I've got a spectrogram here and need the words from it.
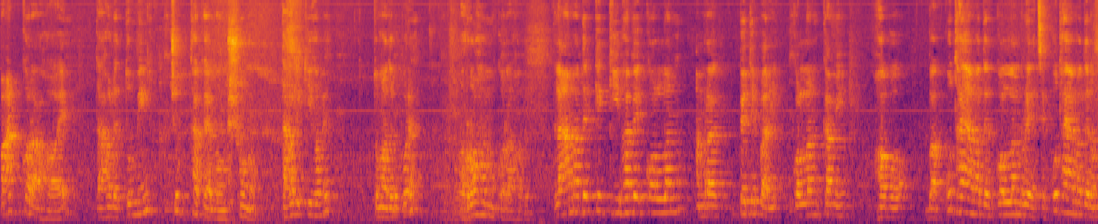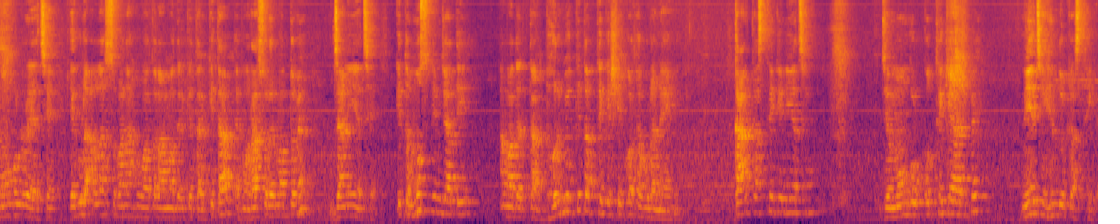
পাঠ করা হয়, তাহলে তুমি চুপ থাকো এবং শোনো। তাহলে কি হবে? তোমাদের উপরে রহম করা হবে। তাহলে আমাদেরকে কীভাবে কল্যাণ আমরা পেতে পারি? কল্যাণকামী হব বা কোথায় আমাদের কল্যাণ রয়েছে, কোথায় আমাদের মঙ্গল রয়েছে, এগুলো আল্লাহ তাআলা আমাদেরকে তার কিতাব এবং রাসূলের মাধ্যমে জানিয়েছে। কিন্তু মুসলিম জাতি আমাদের তার ধর্মীয় কিতাব থেকে সেই কথাগুলো নেয়নি। কার কাছ থেকে নিয়েছে? যে মঙ্গল থেকে আসবে? নিয়েছে হিন্দুর কাছ থেকে।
